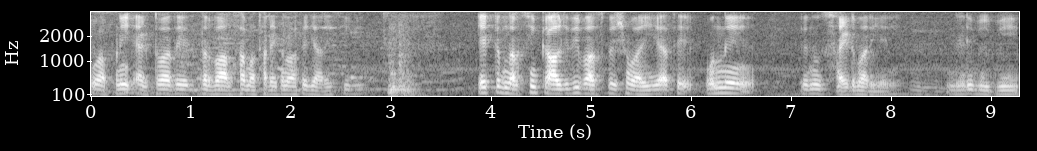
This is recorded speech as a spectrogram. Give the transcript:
ਉਹ ਆਪਣੀ ਐਕਟਵਾ ਤੇ ਦਰਬਾਰ ਸਾਹਿਬ ਮੱਥਾ ਟੇਕਣ ਵਾਸਤੇ ਜਾ ਰਹੀ ਸੀਗੀ। ਇੱਕ ਨਰਸਿੰਗ ਕਾਲਜ ਦੀ ਬੱਸ ਪਿੱਛੋਂ ਆਈ ਆ ਤੇ ਉਹਨੇ ਇਹਨੂੰ ਸਾਈਡ ਮਾਰੀ ਹੈ ਜੀ। ਜਿਹੜੀ ਬੀਬੀ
